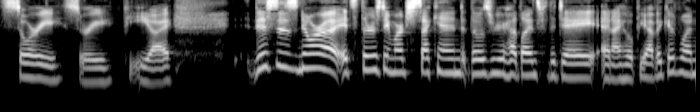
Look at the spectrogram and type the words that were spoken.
Sorry, Surrey PEI. This is Nora. It's Thursday, March 2nd. Those are your headlines for the day, and I hope you have a good one.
